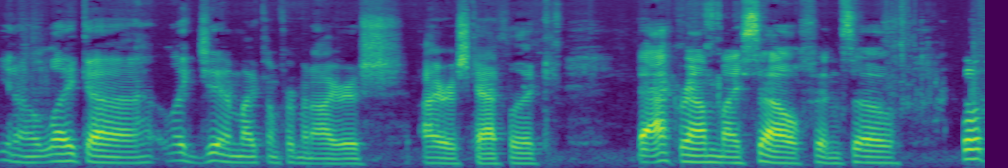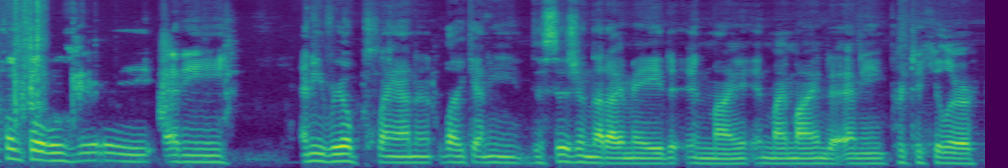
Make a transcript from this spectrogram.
you know, like uh, like Jim, I come from an Irish Irish Catholic background myself, and so I don't think there was really any any real plan, like any decision that I made in my in my mind at any particular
